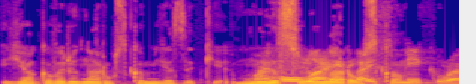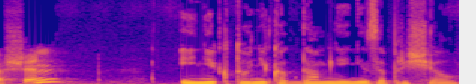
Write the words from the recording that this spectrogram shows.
я говорю на русском языке, My whole мыслю на life I русском, speak Russian, и никто никогда мне не запрещал.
